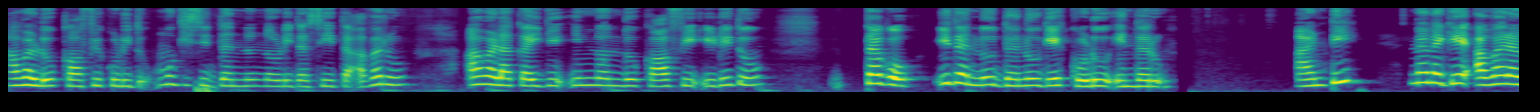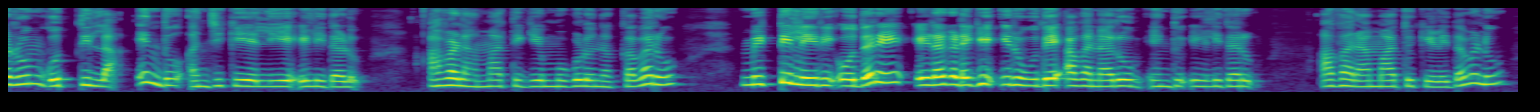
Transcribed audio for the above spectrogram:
ಅವಳು ಕಾಫಿ ಕುಡಿದು ಮುಗಿಸಿದ್ದನ್ನು ನೋಡಿದ ಸೀತಾ ಅವರು, ಅವಳ ಕೈಗೆ ಇನ್ನೊಂದು ಕಾಫಿ ಹಿಡಿದು, ತಗೋ, ಇದನ್ನು ಧನುಗೆ ಕೊಡು ಎಂದರು. ಆಂಟಿ ನನಗೆ ಅವರ ರೂಮ್ ಗೊತ್ತಿಲ್ಲ ಎಂದು ಅಂಜಿಕೆಯಲ್ಲಿಯೇ ಇಳಿದಳು ಅವಳ ಮಾತಿಗೆ ಮುಗುಳು ನಕ್ಕವರು, ಮೆಟ್ಟಿಲೇರಿ ಹೋದರೆ ಎಡಗಡೆಗೆ ಇರುವುದೇ ಅವನ ರೂಮ್ ಎಂದು ಹೇಳಿದರು. ಅವರ ಮಾತು ಕೇಳಿದವಳು,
